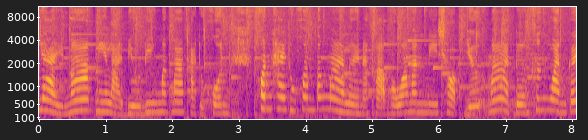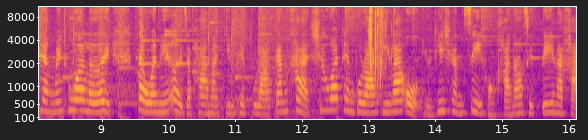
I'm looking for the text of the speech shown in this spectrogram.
ใหญ่มาก มีหลายบิลดิ้งมาก ๆ ค่ะทุกคน คนไทยทุกคนต้องมาเลยนะคะ เพราะว่ามันมีช็อปเยอะมากเดินครึ่งวันก็ยังไม่ทั่วเลย แต่วันนี้เอ๋ยจะพามากินเทมปุระกันค่ะ ชื่อว่าเทมปุระฮิราโอะอยู่ที่ชั้น 4 ของคา n น l ซิตี้นะคะ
